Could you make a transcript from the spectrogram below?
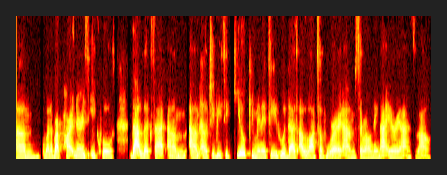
um, one of our partners, Equals, that looks at um, um, LGBTQ community who does a lot of work um, surrounding that area as well.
